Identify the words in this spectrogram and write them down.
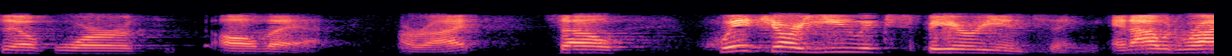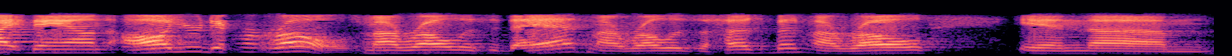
self-worth, all that. All right? So, which are you experiencing? And I would write down all your different roles. My role as a dad, my role as a husband, my role in um,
